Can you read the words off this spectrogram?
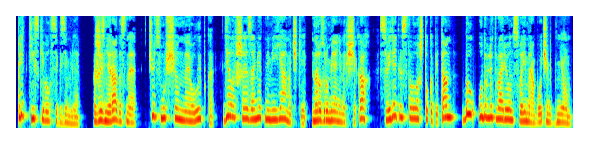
притискивался к земле. Жизнерадостная, чуть смущенная улыбка, делавшая заметными ямочки на разрумяненных щеках, свидетельствовало, что капитан был удовлетворен своим рабочим днем.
